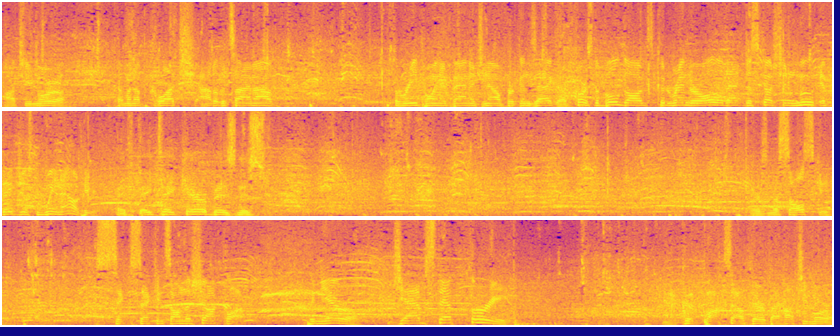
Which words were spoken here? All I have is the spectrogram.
Hachimura coming up clutch out of the timeout. Three-point advantage now for Gonzaga. Of course, the Bulldogs could render all of that discussion moot if they just win out here. If they take care of business. Here's Massalski. Six seconds on the shot clock. Pineiro, jab step three. And a good box out there by Hachimura.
